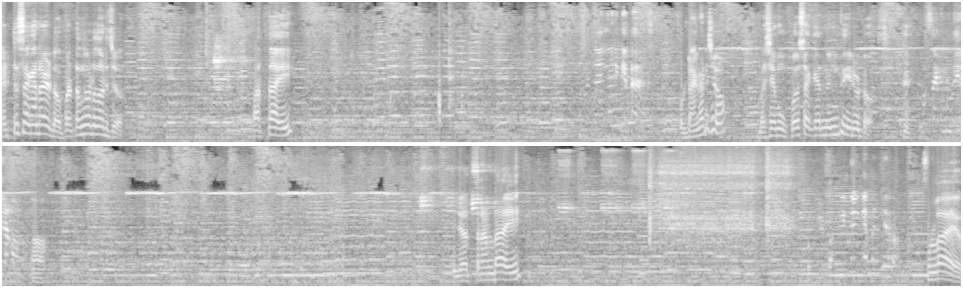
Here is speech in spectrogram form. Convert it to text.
എട്ട് സെക്കൻഡ് ആയിട്ടോ? പെട്ടെന്ന് ഇവിടെ അടിച്ചോ? പത്തായി. ഇരിക്കട്ടെ. കടിച്ചോ പക്ഷെ മുപ്പത് സെക്കൻഡിൽ തീരൂട്ടോ. ആ. ഇരുപത്തിരണ്ടായി? ഫുള്ളായോ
